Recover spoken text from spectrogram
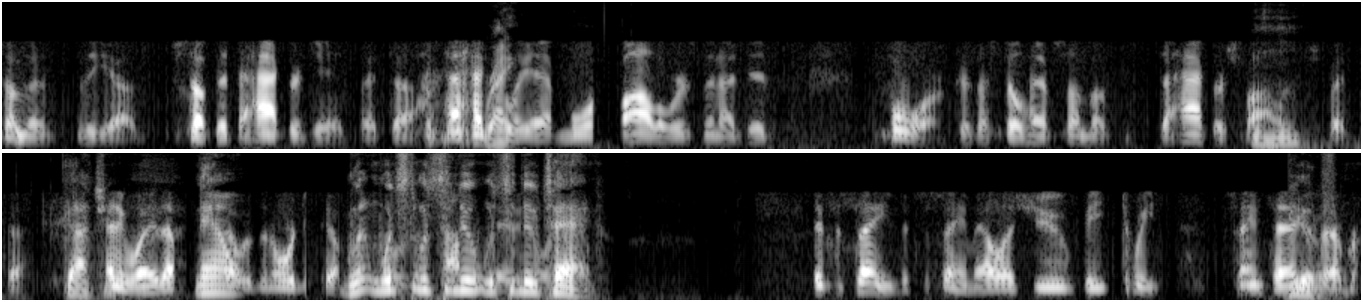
some of the, the uh, stuff that the hacker did. But uh, I actually Right. have more followers than I did before because I still have some of the hackers' followers. But uh, Gotcha. anyway, that, Now, that was an ordeal. Glenn, what's what's the new what's the new ordeal. tag? It's the same. It's the same. LSU beat tweet. Same tag Beautiful. as ever.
